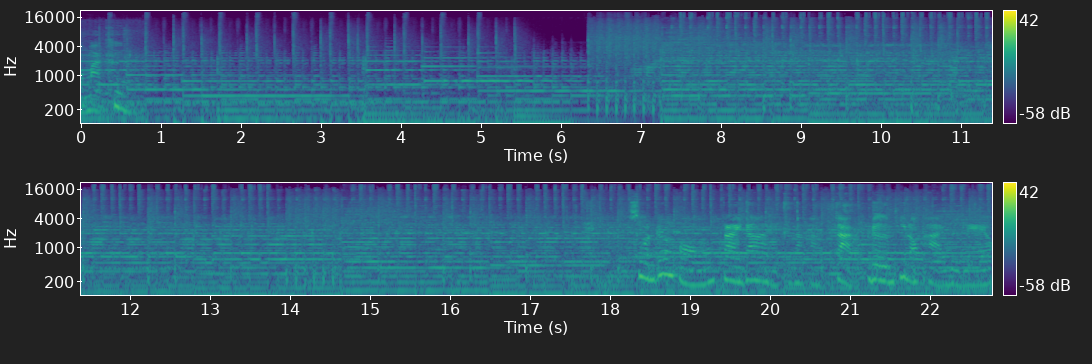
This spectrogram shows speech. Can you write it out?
ตัวมากขึ้นส่วนเรื่องของรายได้นะคะจากเดิมที่เราขายอยู่แล้ว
